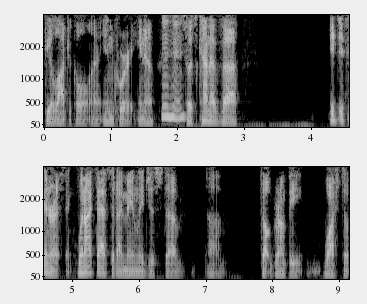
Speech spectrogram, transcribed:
theological uh, inquiry, you know? So it's kind of, uh, it, it's interesting. When I fasted, I mainly just, um, um, felt grumpy, watched a,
